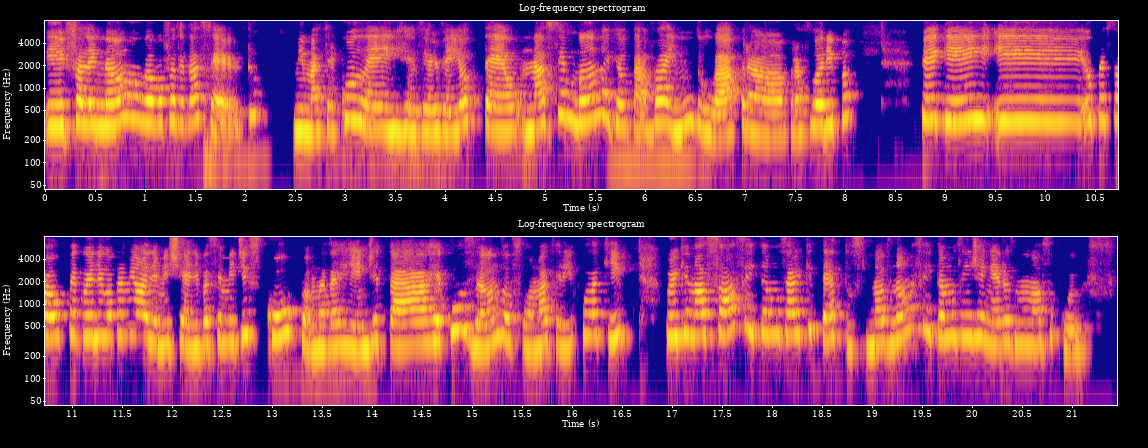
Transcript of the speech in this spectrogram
E falei, não, eu vou fazer dar certo me matriculei, reservei hotel. Na semana que eu estava indo lá para Floripa, peguei e o pessoal pegou e ligou para mim: Olha, Michelle, você me desculpa, mas a gente está recusando a sua matrícula aqui, porque nós só aceitamos arquitetos, nós não aceitamos engenheiros no nosso curso.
